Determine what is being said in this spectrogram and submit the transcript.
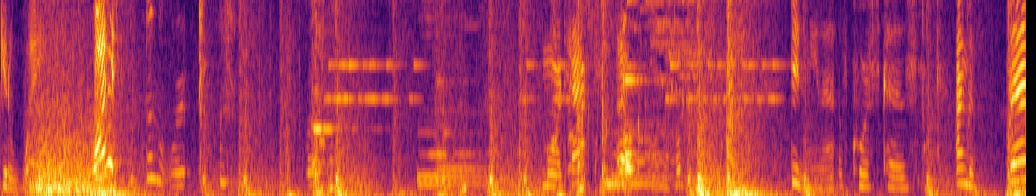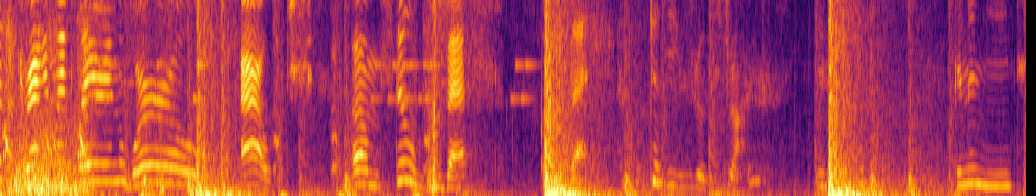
Get away. What? Doesn't work. More attacks. Oh, I hope didn't need that, of course, because I'm the best Dragon Land player in the world. Ouch. Um, still the best. The best. Because he's really strong. Gonna need to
